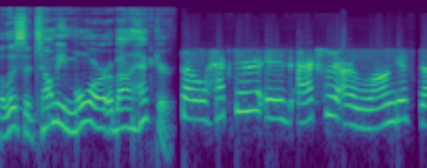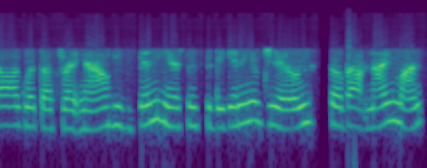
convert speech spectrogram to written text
Alyssa, tell me more about Hector. So, Hector is actually our longest dog with us right now. He's been here since the beginning of June, so about nine months.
